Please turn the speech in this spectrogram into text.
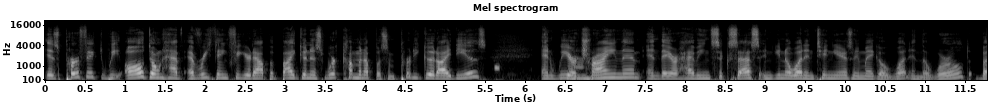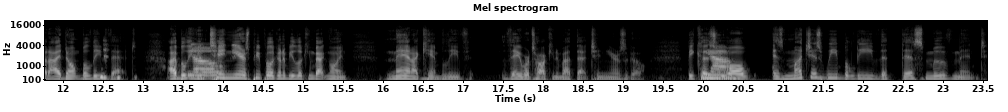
is perfect. We all don't have everything figured out, but by goodness, we're coming up with some pretty good ideas. and we are Yeah. trying them and they are having success and you know what in 10 years we may go what in the world but i don't believe that i believe No. in 10 years people are going to be looking back going man i can't believe they were talking about that 10 years ago because Yeah. you all as much as we believe that this movement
